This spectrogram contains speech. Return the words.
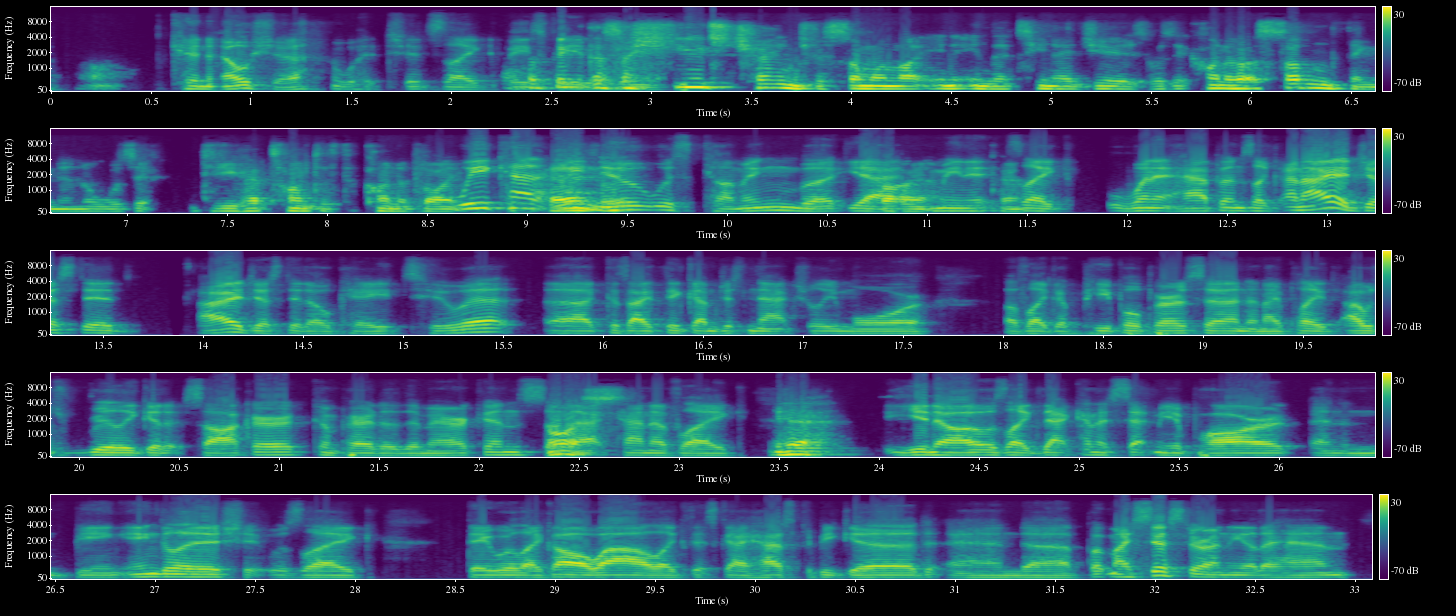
Kenosha, which is like basically. that's a huge change for someone like in, in their teenage years. Was it kind of a sudden thing then, or was it? Did you have time to kind of like? We can't. We knew it? was coming, but yeah, right. I mean, it's okay. like when it happens. Like, and I adjusted I just did okay to it because uh, I think I'm just naturally more of like a people person, and I played. I was really good at soccer compared to the Americans, so nice. that kind of like yeah, you know, it was like that kind of set me apart. And then being English, it was like they were like, oh wow, like this guy has to be good. And uh, but my sister, on the other hand,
